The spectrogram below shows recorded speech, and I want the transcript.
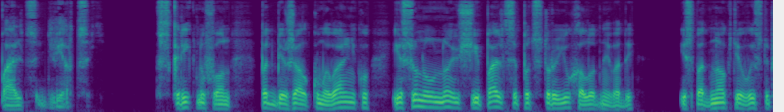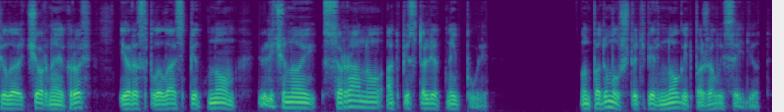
пальцы дверцей. Вскрикнув, он подбежал к умывальнику и сунул ноющие пальцы под струю холодной воды. Из-под ногтя выступила черная кровь и расплылась пятном, величиной с рану от пистолетной пули. Он подумал, что теперь ноготь, пожалуй, сойдет.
